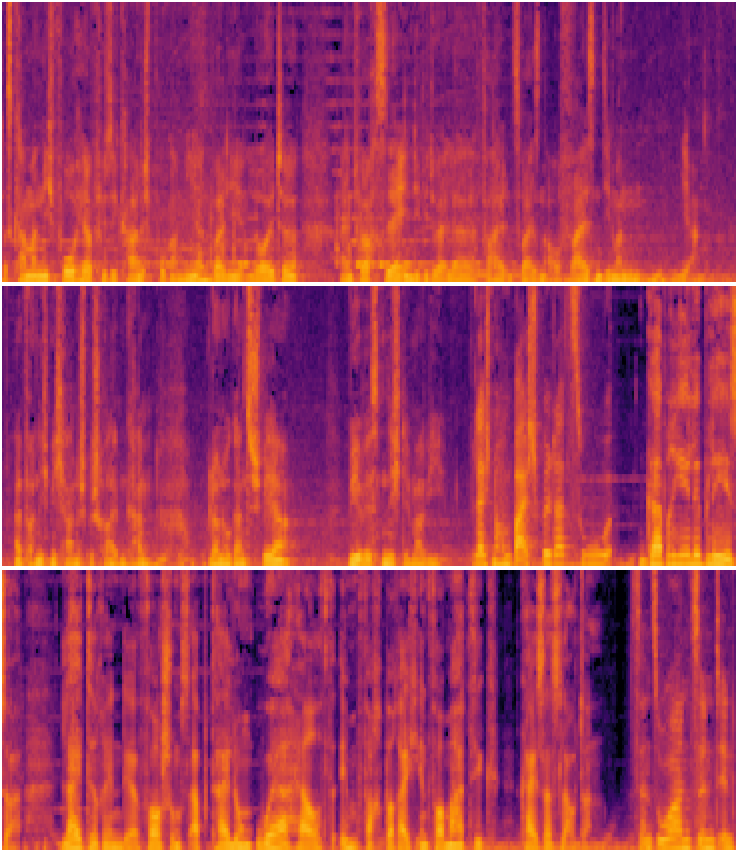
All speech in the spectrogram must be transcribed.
Das kann man nicht vorher physikalisch programmieren, weil die Leute einfach sehr individuelle Verhaltensweisen aufweisen, die man ja, einfach nicht mechanisch beschreiben kann oder nur ganz schwer. Wir wissen nicht immer wie. Vielleicht noch ein Beispiel dazu. Gabriele Bläser, Leiterin der Forschungsabteilung Wear Health im Fachbereich Informatik Kaiserslautern. Sensoren sind in,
